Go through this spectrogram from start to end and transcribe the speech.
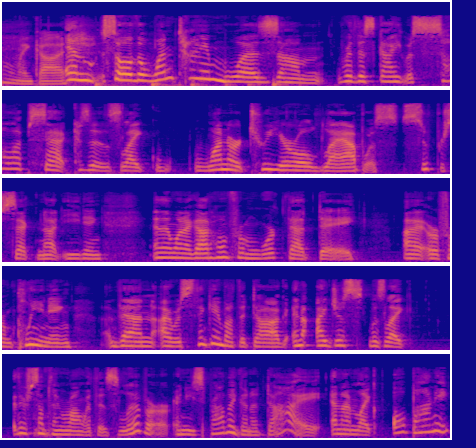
Oh my gosh. And so the one time was um, where this guy was so upset because it was like one or two year old lab was super sick, not eating. And then when I got home from work that day, I, or from cleaning, then I was thinking about the dog, and I just was like, "There's something wrong with his liver, and he's probably going to die." And I'm like, "Oh, Bonnie,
